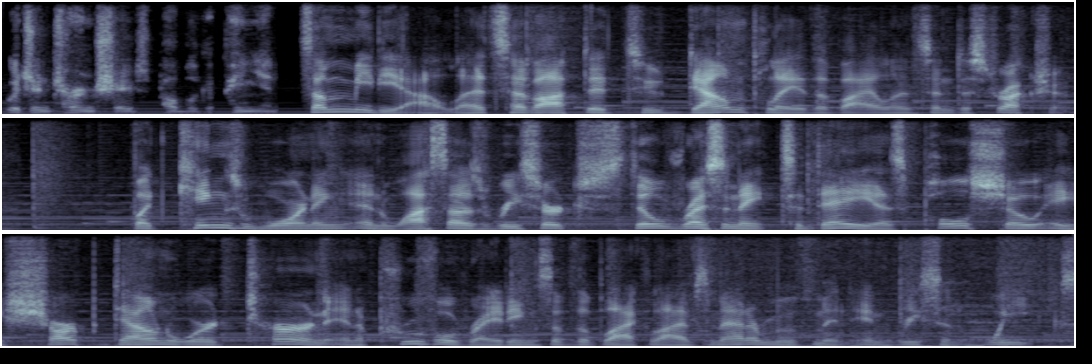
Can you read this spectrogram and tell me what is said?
which in turn shapes public opinion. Some media outlets have opted to downplay the violence and destruction. But King's warning and Wasow's research still resonate today as polls show a sharp downward turn in approval ratings of the Black Lives Matter movement in recent weeks,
